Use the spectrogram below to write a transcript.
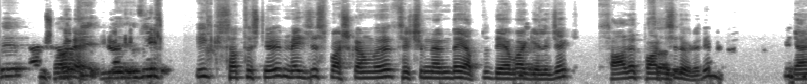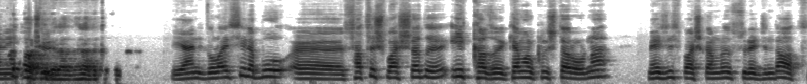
ve Yani Parti, şöyle, yani e, özellikle- ilk, satışı meclis başkanlığı seçimlerinde yaptı. Deva Evet. gelecek. Saadet Partisi Sadece- de öyle değil mi? Yani parti herhalde, herhalde. Yani dolayısıyla bu e, satış başladı. İlk kazı Kemal Kılıçdaroğlu'na meclis başkanlığı sürecinde at,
